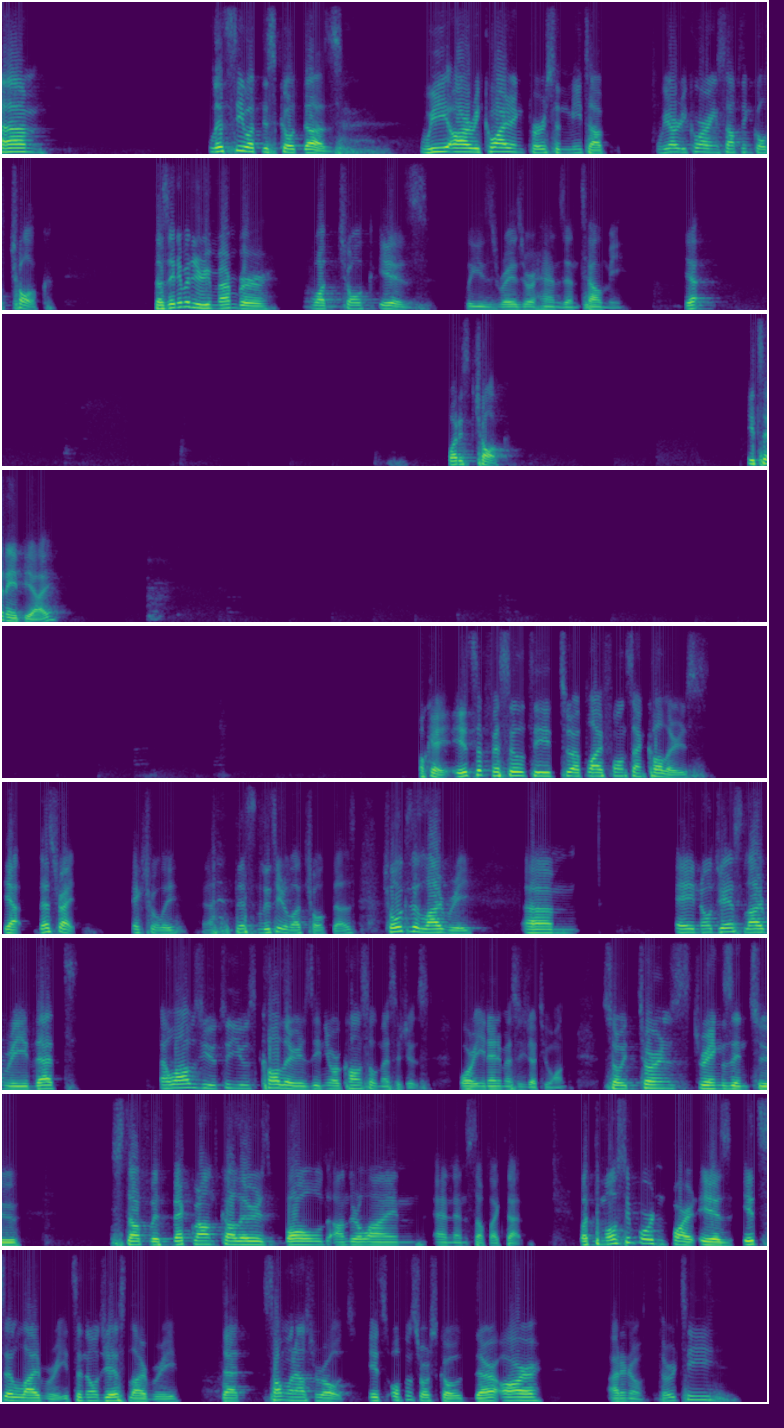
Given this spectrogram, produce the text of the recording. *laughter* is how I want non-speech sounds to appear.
Um, let's see what this code does. We are requiring person meetup. We are requiring something called chalk. Does anybody remember what chalk is? Please raise your hands and tell me. Yeah. What is chalk? It's an API. Okay, it's a facility to apply fonts and colors. Yeah, that's right. Actually, *laughs* that's literally what Chalk does. Chalk is a library, um, a Node.js library that allows you to use colors in your console messages or in any message that you want. So it turns strings into stuff with background colors, bold, underline, and, and stuff like that. But the most important part is it's a library. It's a Node.js library that someone else wrote. It's open source code. There are, I don't know, 30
